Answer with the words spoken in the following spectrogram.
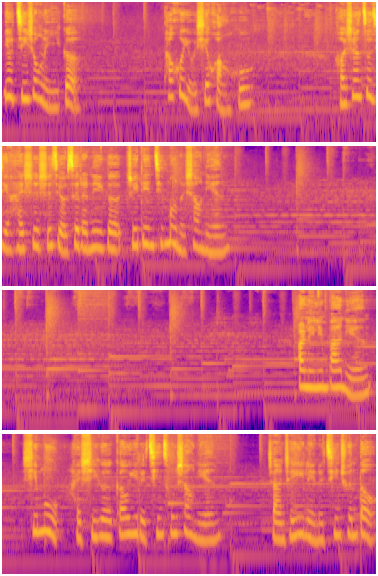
又击中了一个！”他会有些恍惚，好像自己还是十九岁的那个追电竞梦的少年。二零零八年，西木还是一个高一的青葱少年，长着一脸的青春痘。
